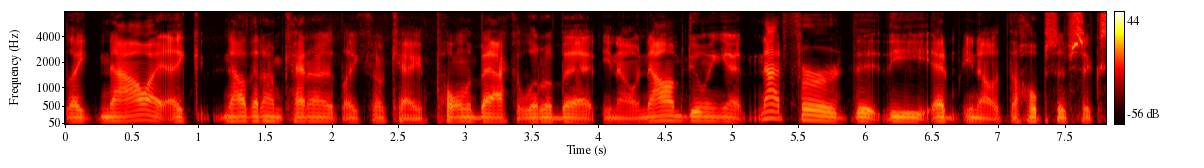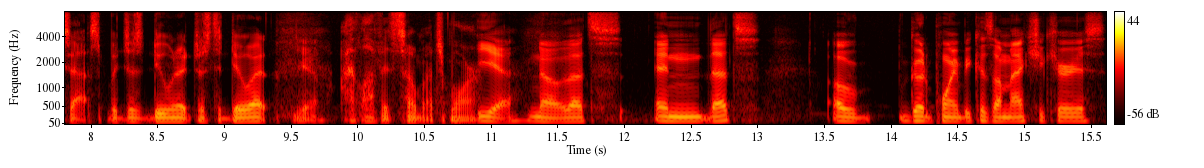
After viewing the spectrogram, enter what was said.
like now I like now that I'm kind of like okay, pulling back a little bit, you know, now I'm doing it not for the the you know, the hopes of success, but just doing it just to do it. yeah I love it so much more. Yeah, no, that's and that's a good point because I'm actually curious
